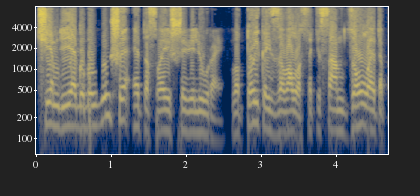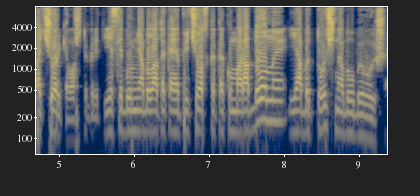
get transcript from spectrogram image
Чем Диего был выше, это своей шевелюрой. Вот только из-за волос. Кстати, сам Дзола это подчеркивал, что говорит, если бы у меня была такая прическа, как у Марадоны, я бы точно был бы выше.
